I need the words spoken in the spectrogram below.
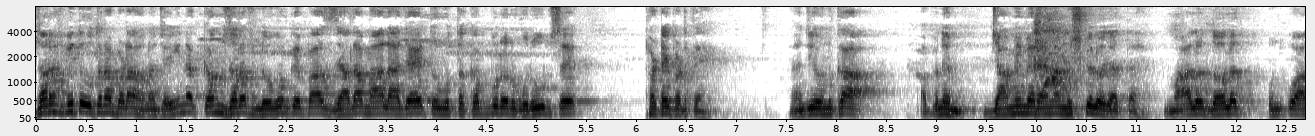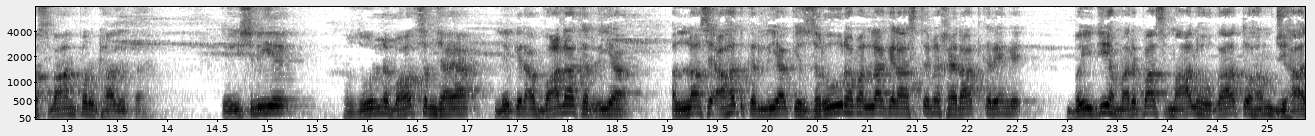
ظرف بھی تو اتنا بڑا ہونا چاہیے نا، کم ظرف لوگوں کے پاس زیادہ مال آ جائے تو وہ تکبر اور غروب سے پھٹے پڑتے ہیں۔ ہاں جی ان کا اپنے جامع میں رہنا مشکل ہو جاتا ہے۔ مال و دولت ان کو آسمان پر اٹھا دیتا ہے۔ تو اس لیے حضور نے بہت سمجھایا، لیکن اب وعدہ کر لیا، اللہ سے عہد کر لیا کہ ضرور ہم اللہ کے راستے میں خیرات کریں گے۔ بھائی جی ہمارے پاس مال ہوگا تو ہم جہاد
